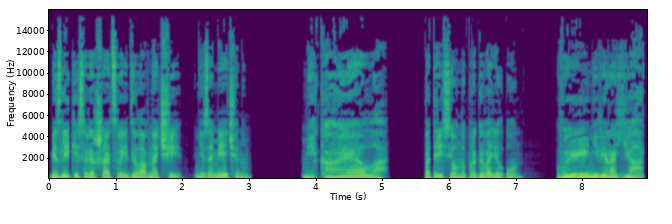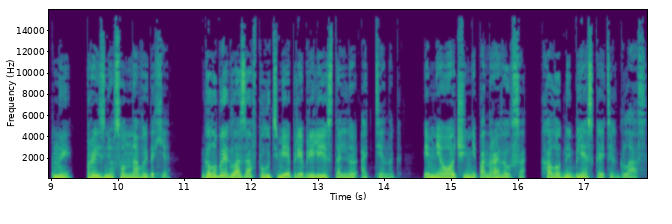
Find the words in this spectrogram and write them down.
Безликий совершает свои дела в ночи, незамеченным. «Микаэла!» — потрясенно проговорил он. «Вы невероятны!» — произнес он на выдохе. Голубые глаза в полутьме приобрели стальной оттенок, и мне очень не понравился холодный блеск этих глаз.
